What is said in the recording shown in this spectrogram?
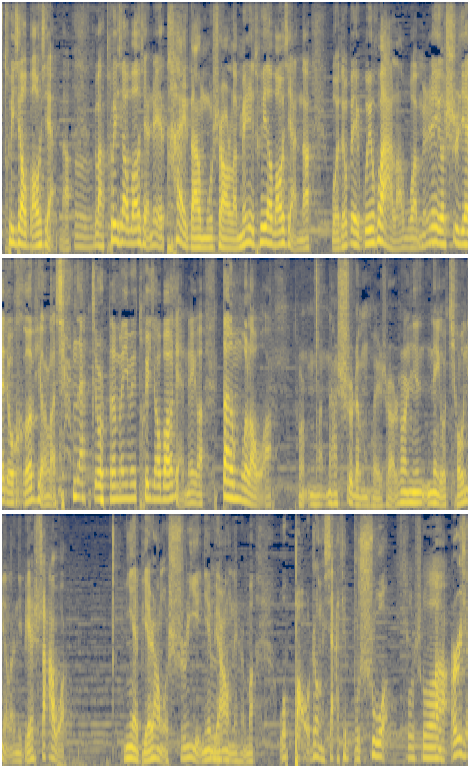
推销保险的，对吧？推销保险这也太耽误事儿了，没这推销保险的，我就被规划了，我们这个世界就和平了。现在就是他妈因为推销保险这个耽误了我。他说：“嗯，那是这么回事。”他说：“您那个求你了，你别杀我。”你也别让我失忆，你也别让我那什么，我保证下去不说，不说啊！而且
